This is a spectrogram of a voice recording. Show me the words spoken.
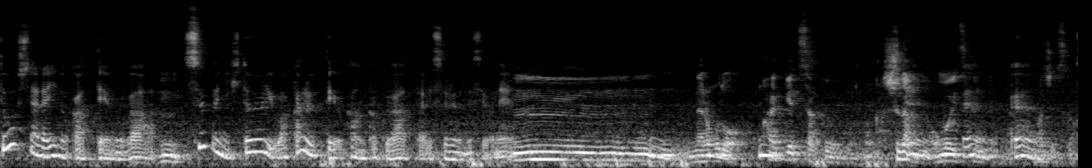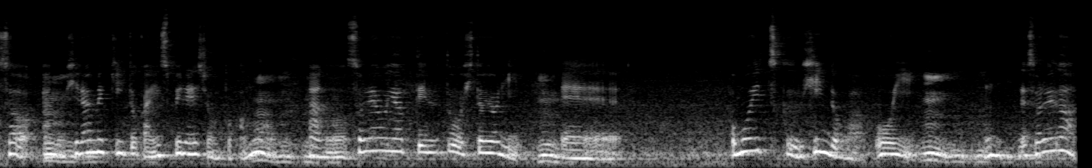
どうしたらいいのかっていうのが、うん。すぐに人より分かるっていう感覚があったりするんですよね。うーんなるほど。うん。解決策なんか手段が思いつくみたいな話ですか？そう。あの、うんひらめきとかインスピレーションとかも、あのそれをやっていると人より、うん。えー思いつく頻度が多い、うんうんううん。ん、でそれが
